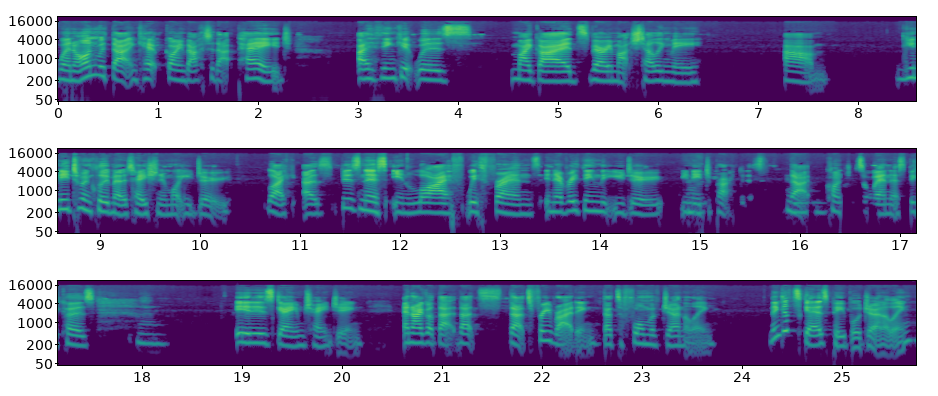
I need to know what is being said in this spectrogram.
went on with that and kept going back to that page, I think it was my guides very much telling me, um, you need to include meditation in what you do like as business, in life, with friends, in everything that you do, you mm. need to practice that mm. conscious awareness because mm. it is game changing. And I got that. That's that's free writing. That's a form of journaling. I think it scares people journaling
